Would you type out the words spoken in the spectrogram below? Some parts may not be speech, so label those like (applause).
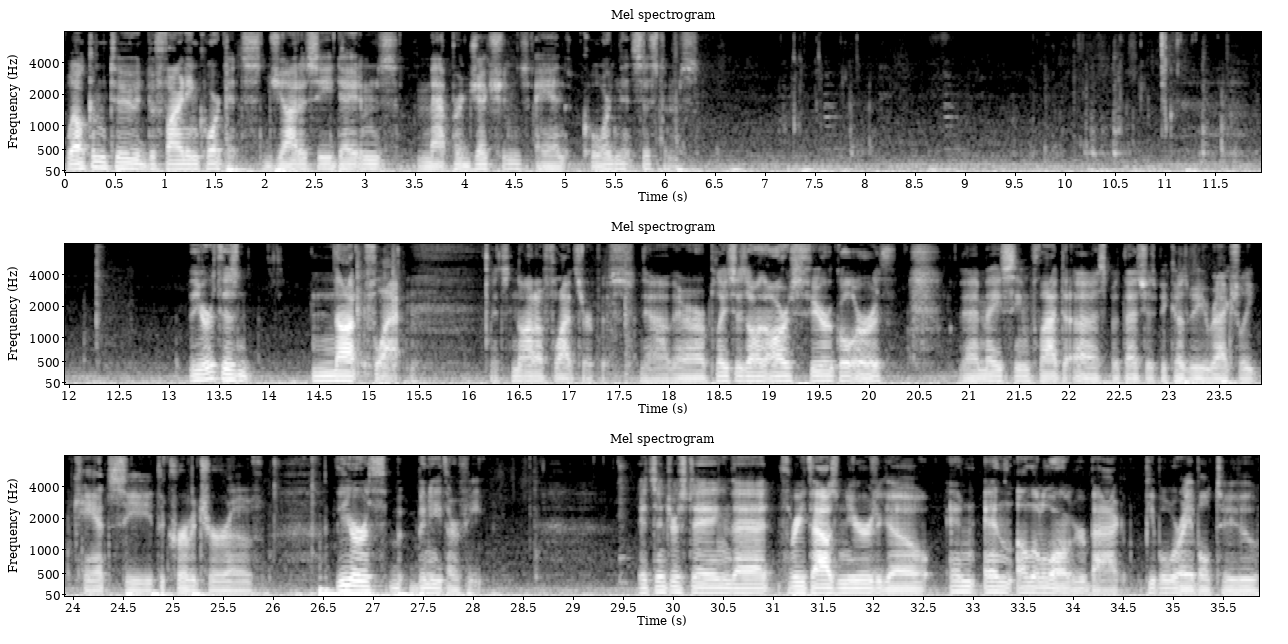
Welcome to Defining Coordinates, Geodesy Datums, Map Projections, and Coordinate Systems. The Earth is not flat. It's not a flat surface. Now, there are places on our spherical Earth that may seem flat to us, but that's just because we actually can't see the curvature of the Earth beneath our feet. It's interesting that 3,000 years ago, and, and a little longer back, people were able to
